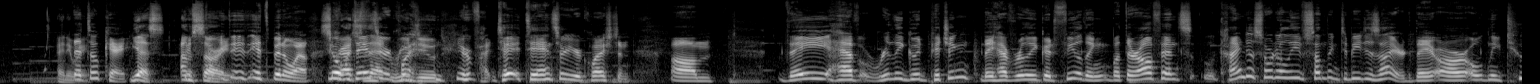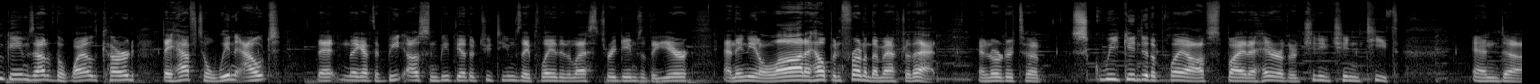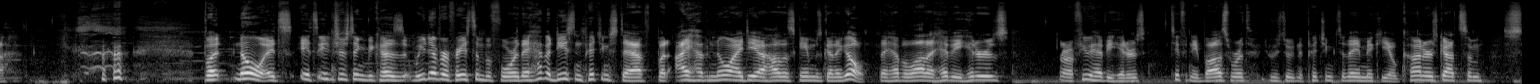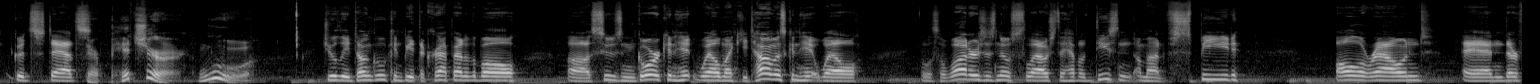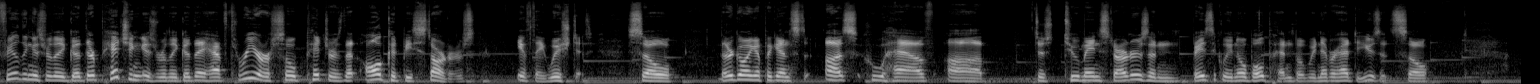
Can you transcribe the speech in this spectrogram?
anyway that's okay. yes i'm sorry It, has been a while. no, Scratch but to answer that, your question, you're fine. To, to answer your question, um, they have really good pitching. They have really good fielding, but their offense kind of sort of leaves something to be desired. They are only two games out of the wild card. They have to win out. That they have to beat us and beat the other two teams they play their last three games of the year, and they need a lot of help in front of them after that in order to squeak into the playoffs by the hair of their chinny chin teeth. And uh, but no, it's it's interesting because we never faced them before. They have a decent pitching staff, but I have no idea how this game is going to go. They have a lot of heavy hitters, or a few heavy hitters. Tiffany Bosworth, who's doing the pitching today. Mickey O'Connor's got some s- good stats. their pitcher ooh Julie Dunkel can beat the crap out of the ball. Uh, Susan Gore can hit well. Mikey Thomas can hit well. Melissa Waters is no slouch. They have a decent amount of speed all around, and their fielding is really good. Their pitching is really good. They have three or so pitchers that all could be starters if they wished it. So they're going up against us, who have uh, just two main starters and basically no bullpen, but we never had to use it. So.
